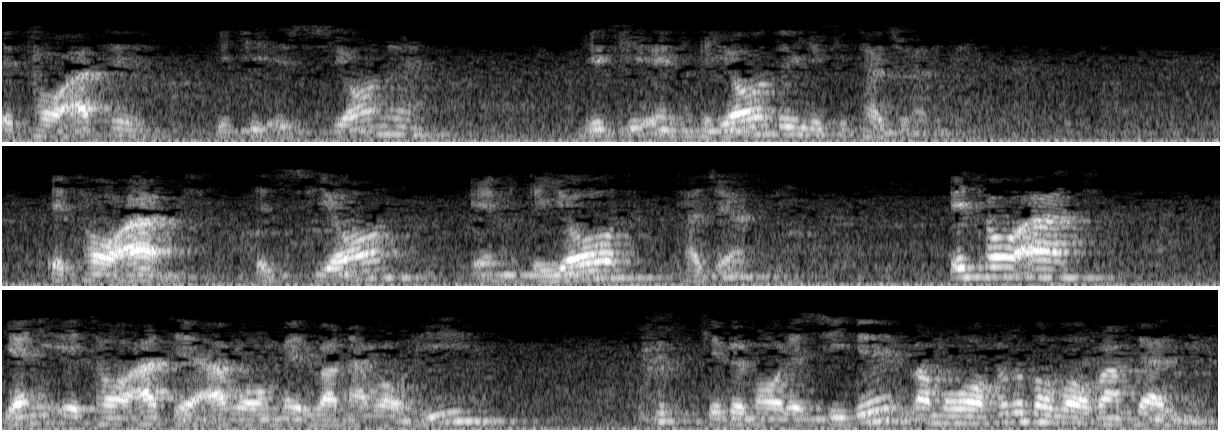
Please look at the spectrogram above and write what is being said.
اطاعت یکی اسیانه یکی انقیاد یکی تجربه اطاعت اسیان انقیاد تجربه اطاعت یعنی اطاعت اوامر و نواهی که به ما رسیده و موافق با واقع در میاد.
